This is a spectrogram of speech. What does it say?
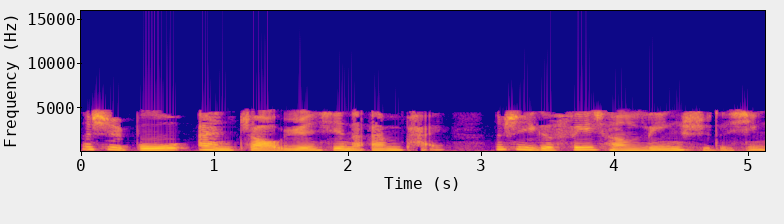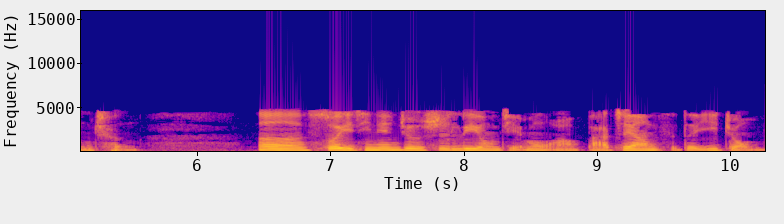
那是不按照原先的安排，那是一个非常临时的行程。嗯，所以今天就是利用节目啊，把这样子的一种。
